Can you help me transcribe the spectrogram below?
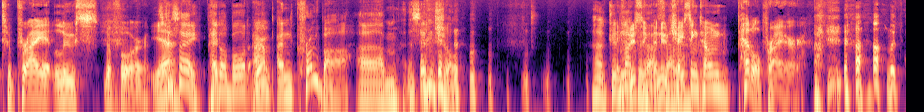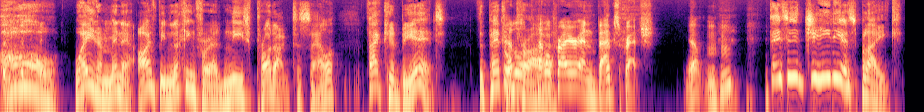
to pry it loose before. Yeah. I say, pedal board, amp, and crowbar. Um, essential. Oh, good luck with Introducing that, the new fella. chasing tone pedal prior. Oh, wait a minute! I've been looking for a niche product to sell. That could be it. The pedal, pedal, prior. pedal prior and back scratch. Yep. hmm This is genius, Blake.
